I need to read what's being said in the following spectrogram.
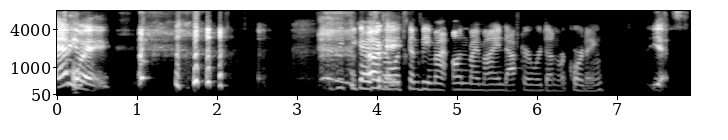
Anyway, I think you guys know what's going to be my on my mind after we're done recording. yes.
